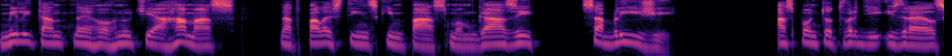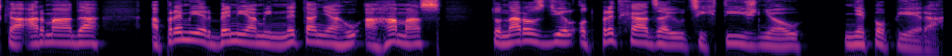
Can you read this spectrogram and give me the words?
militantného hnutia Hamas nad palestínskym pásmom Gázy sa blíži. Aspoň to tvrdí izraelská armáda a premiér Benjamin Netanyahu a Hamas to na rozdiel od predchádzajúcich týždňov nepopiera.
